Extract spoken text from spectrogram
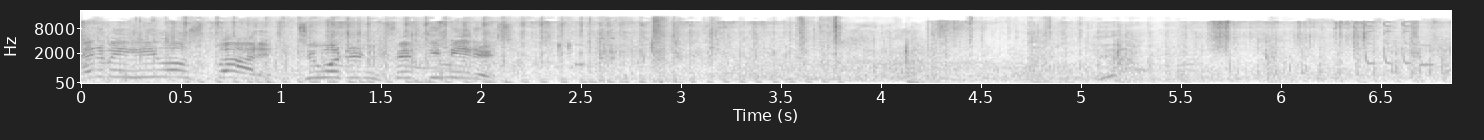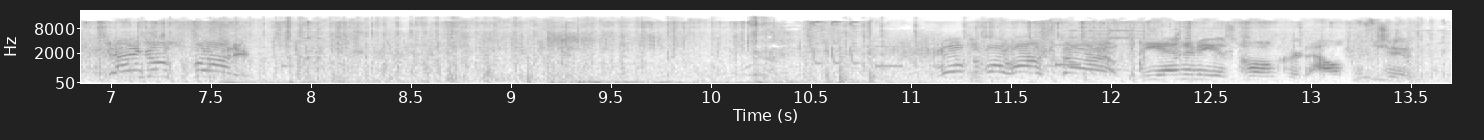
Enemy helo spotted! 250 meters! Tango spotted! Multiple hostiles! The enemy has conquered Alpha 2.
